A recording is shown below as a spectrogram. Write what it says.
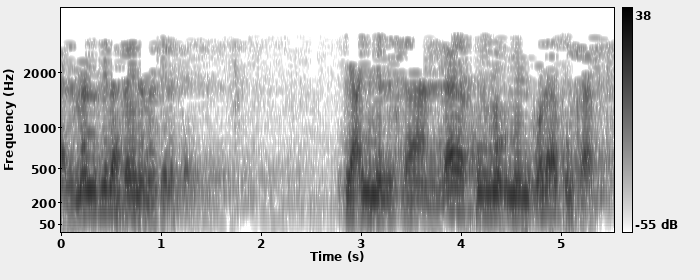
المنزلة بين منزلتين. يعني الإنسان لا يكون مؤمن ولا يكون كافر.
